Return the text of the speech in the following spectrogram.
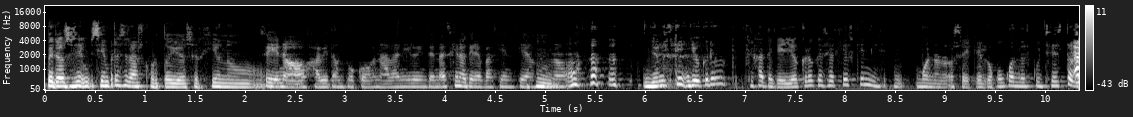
pero sie- siempre se las corto yo, Sergio no... Sí, no, Javi tampoco, nada, ni lo intenta. Es que no tiene paciencia, ¿no? Yo es que yo creo, que- fíjate que yo creo que Sergio es que ni, bueno, no sé, que luego cuando escuche esto, no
